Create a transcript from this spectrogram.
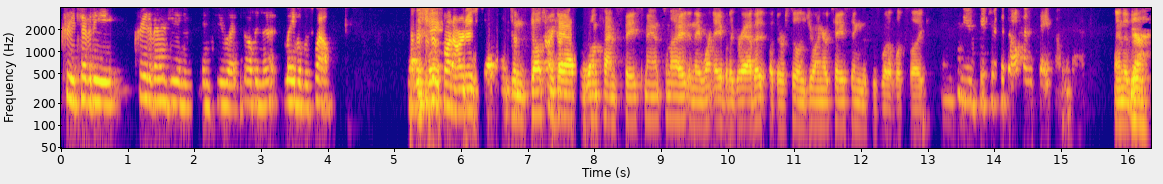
creativity, creative energy in, into uh, developing the labels as well. This is a fun artist. And doesn't Sorry, have a one-time spaceman tonight, and they weren't able to grab it, but they're still enjoying our tasting. This is what it looks like. And you featured the dolphin safe on the back. And it yeah. is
